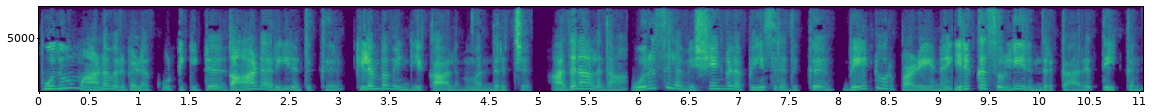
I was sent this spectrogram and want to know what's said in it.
புது மாணவர்களை கூட்டிக்கிட்டு காடு அறியறதுக்கு கிளம்ப வேண்டிய காலம் வந்துருச்சு. அதனாலதான் ஒரு சில விஷயங்களை பேசுறதுக்கு வேட்டூர் பழையன இருக்க சொல்லி இருந்திருக்காரு தேக்கன்.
